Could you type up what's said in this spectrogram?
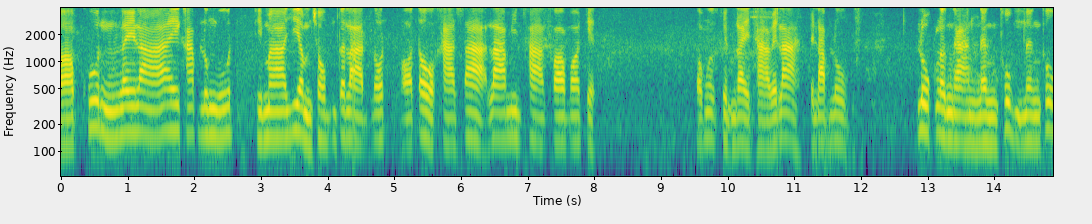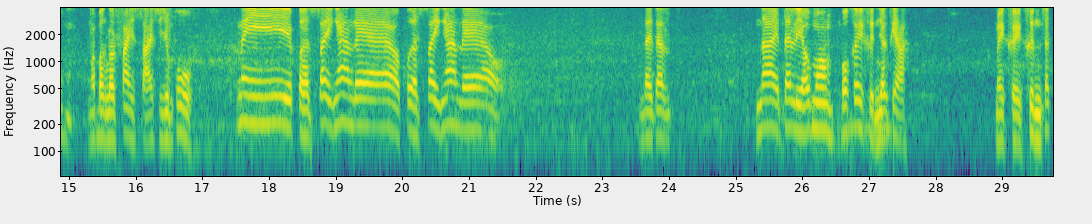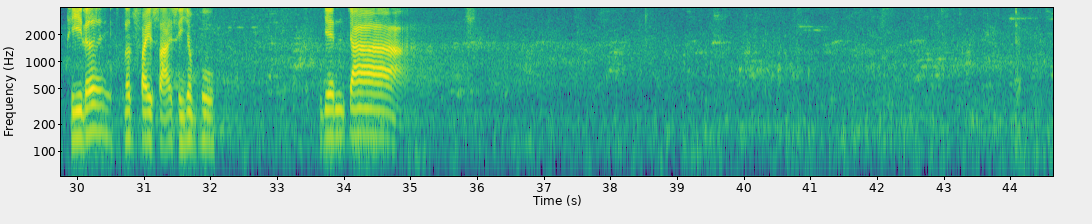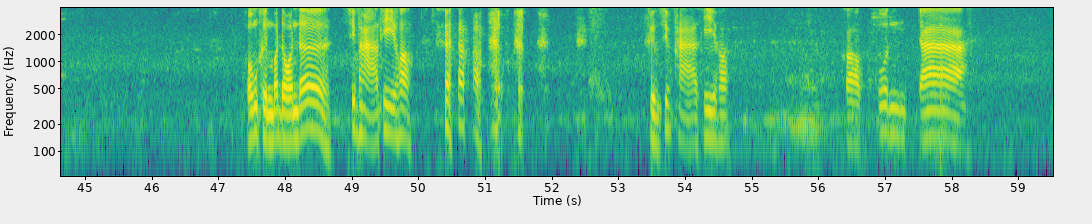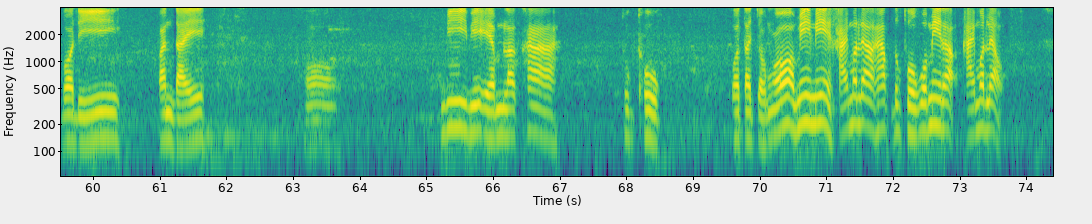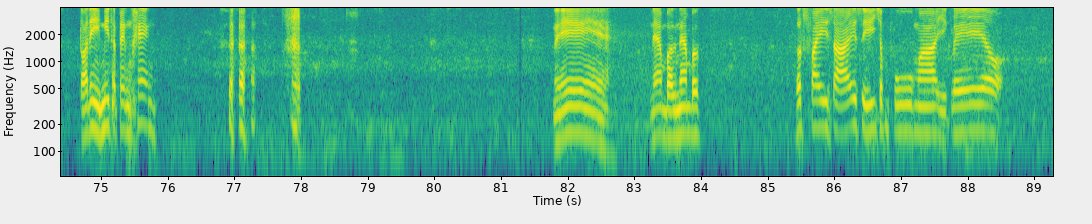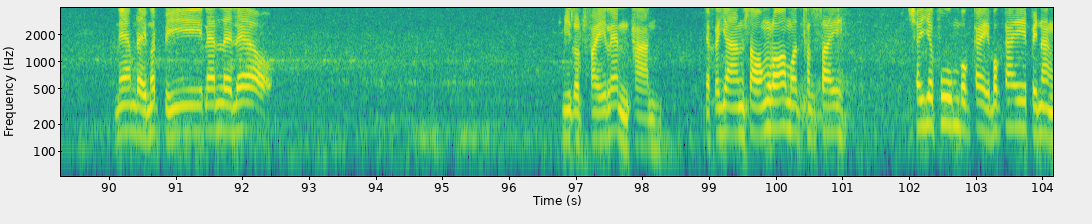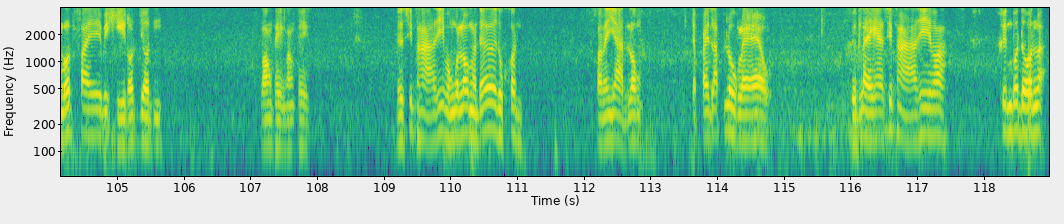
ขอบคุณหลายๆครับ ลุงวุฒิที่มาเยี่ยมชมตลาดรถออโต้คาซาลามินทากมเจ็ดผมก็ขึ้นไรทาเวลาไปรับลูก ลูกเลิกงานหนึ่งทุ่มหนึ่งทุ่ม มาเบิ่งรถไฟสายสีชมพู นี่เปิดไส้งานแล้ว เปิดไส้งานแล้ว ได้แต่ได้แต่เหลียวมองบ่เคยขึ้นยักเทีย ไม่เคยขึ้นสักทีเลย รถไฟสายสีชมพู เย็นจ้า ผมขึ้นบ่โดนเด้อสิบหาทีพ่อ ขึ้นสิบหาทีพ่อ ขอบคุณจ้า บอดีปันไดอ๋อมีบีเอ็มราคาถูกถูกๆวตาจงอ๋อมีมีขายหมดแล้วครับ ถูกถูกว่ามีแล้ว ขายหมดแล้ว ตอนนี้มีแต่แพงแพงนี่แนมเบิงแนมเบิงรถไฟสายสีชมพูมาอีกแล้ว แนมได้มดปี แล่นเลยแล้ว มีรถไฟแล่นผ่าน จักรยานสองล้อมอเตอร์ไซค์ชัยภูมิบกไก่บกไก่ไปนั่งรถไฟไปขี่รถยนต์ร้องเพลงร้องเพลงเดี๋ยวสิบหาที่ผมก็ลงกันเด้อทุกคน ขออนุญาตลง จะไปรับลูกแล้ว ขึ้นไรแค่สิบหาที่พอขึ้นบ่โดนละ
